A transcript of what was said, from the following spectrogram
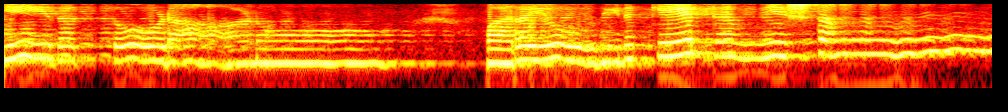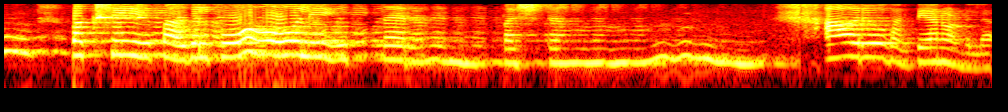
ഗീതത്തോടാണോ? പറയൂ നിനക്കേറ്റം ഇഷ്ടം. പക്ഷേ പകൽ പോലെ ഉത്തരം സ്പഷ്ടം. ആ ഒരു ഭക്തിഗാനം ഉണ്ടല്ലോ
